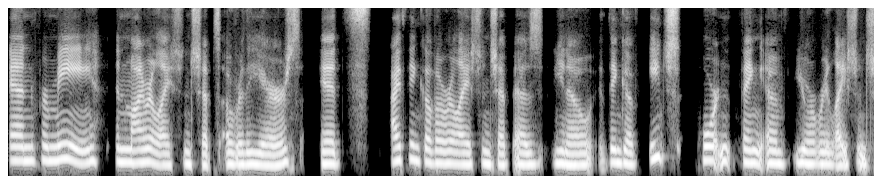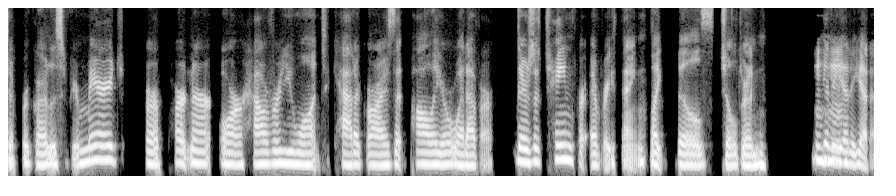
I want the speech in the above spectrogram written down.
And for me, in my relationships over the years, it's, I think of a relationship as, you know, think of each important thing of your relationship, regardless of your marriage or a partner or however you want to categorize it, poly or whatever. There's a chain for everything, like bills, children, yada, mm-hmm. yada, yada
